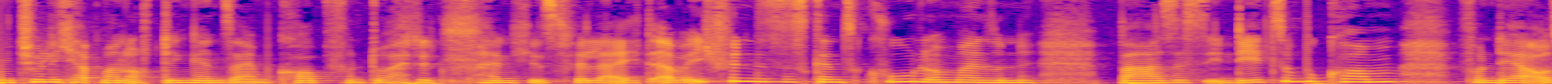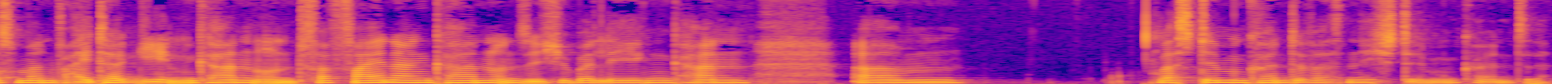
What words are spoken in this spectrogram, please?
Natürlich hat man auch Dinge in seinem Kopf und deutet manches vielleicht, aber ich finde es ist ganz cool, um mal so eine Basisidee zu bekommen, von der aus man weitergehen kann und verfeinern kann und sich überlegen kann, ähm, was stimmen könnte, was nicht stimmen könnte.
